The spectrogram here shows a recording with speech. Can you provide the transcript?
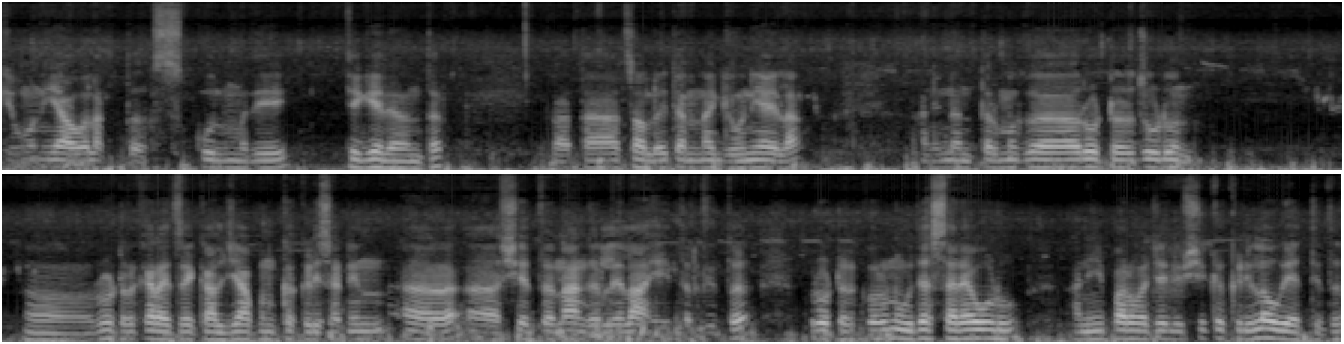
घेऊन यावं लागतं स्कूलमध्ये ते गेल्यानंतर. आता चालू आहे त्यांना घेऊन यायला. आणि नंतर मग रोटर जोडून रोटर करायचं आहे काल जे आपण ककडीसाठी शेत नांगरलेलं आहे तर तिथं रोटर करून उद्या सऱ्या ओढू आणि परवाच्या दिवशी ककडी लावूयात तिथं.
